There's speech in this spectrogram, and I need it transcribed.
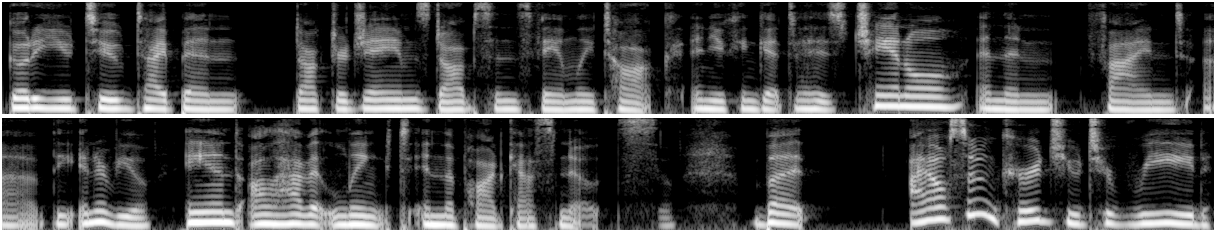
go to YouTube, type in Dr. James Dobson's Family Talk, and you can get to his channel and then find uh, the interview. And I'll have it linked in the podcast notes. But I also encourage you to read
